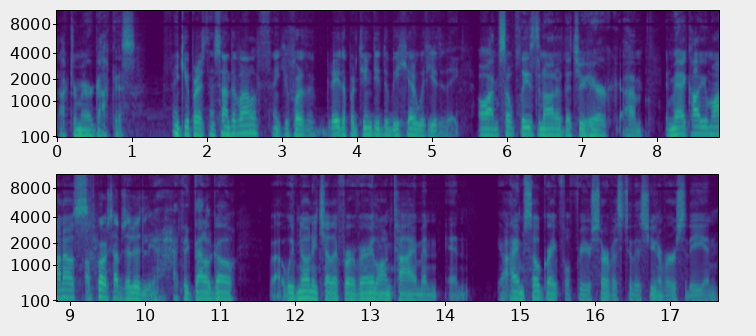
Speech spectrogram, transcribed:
Dr. Maragakis. Thank you, President Sandoval. Thank you for the great opportunity to be here with you today. Oh, I'm so pleased and honored that you're here. Um, and may I call you Manos? Of course, absolutely. Yeah, I think that'll go. Uh, we've known each other for a very long time, and and you know, I am so grateful for your service to this university. And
